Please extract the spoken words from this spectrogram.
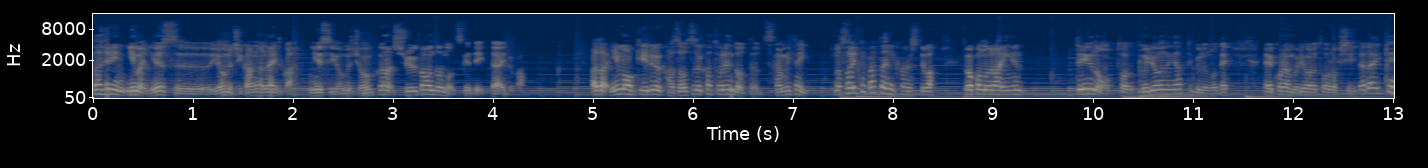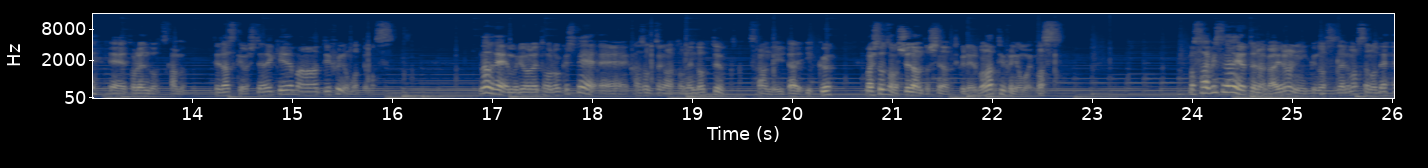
私に今ニュース読む時間がないとか、ニュース読む習慣習慣をどんどんつけていきたいとか、あとは今起きる仮想通貨トレンドってをつかみたい。まあ、そういった方に関しては、まあ、この LINE っていうのを無料になってくるので、えこれは無料で登録していただいて、えトレンドをつかむ、手助けをしていただければなというふうに思ってます。なので、無料で登録して、えー、仮想通貨のトレンドっていう掴んでいただく、まあ、一つの手段としてなってくれればなというふうに思います。まあ、サービス内容というのは概要欄にリンク載せられますので、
